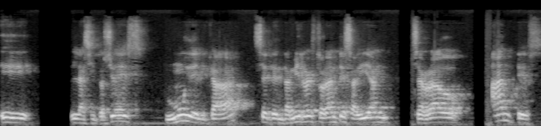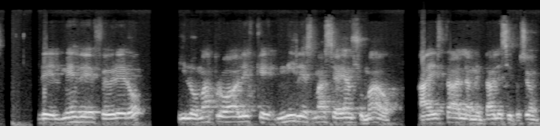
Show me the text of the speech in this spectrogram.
Eh, la situación es muy delicada. 70 mil restaurantes habían cerrado antes del mes de febrero y lo más probable es que miles más se hayan sumado a esta lamentable situación.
